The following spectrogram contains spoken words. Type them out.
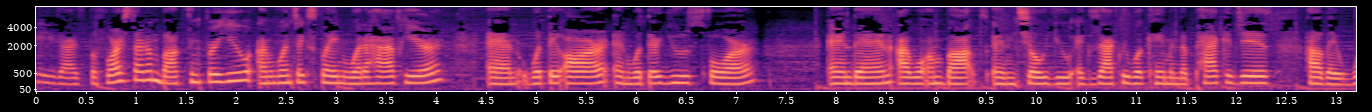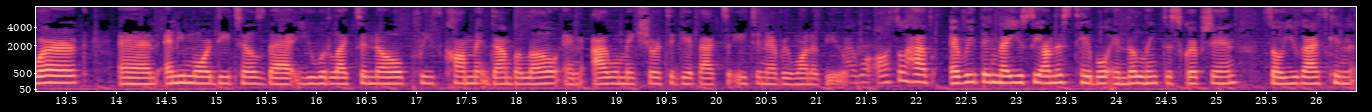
Okay, you guys, before I start unboxing for you, I'm going to explain what I have here and what they are and what they're used for. And then I will unbox and show you exactly what came in the packages, how they work, and any more details that you would like to know, please comment down below and I will make sure to get back to each and every one of you. I will also have everything that you see on this table in the link description so you guys can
